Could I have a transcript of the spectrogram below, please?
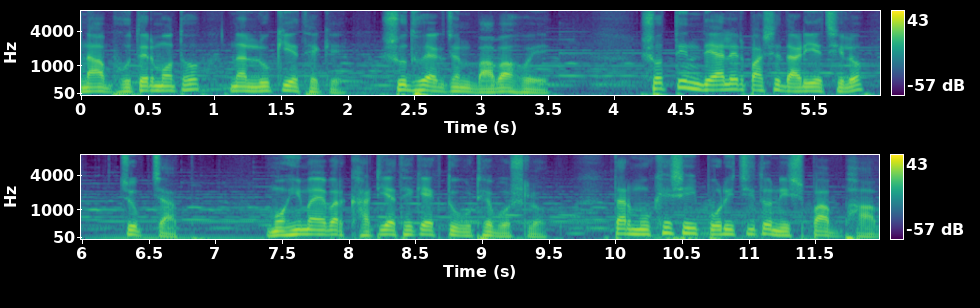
না ভূতের মতো, না লুকিয়ে থেকে, শুধু একজন বাবা হয়ে। সত্যিন দেয়ালের পাশে দাঁড়িয়েছিল চুপচাপ। মহিমা এবার খাটিয়া থেকে একটু উঠে বসল। তার মুখে সেই পরিচিত নিষ্পাপ ভাব,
